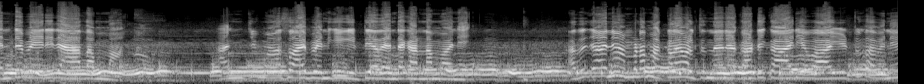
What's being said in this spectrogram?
എന്റെ പേര് രാധമ്മ. അഞ്ചു മാസമായപ്പോൾ എനിക്ക് കിട്ടിയത് എന്റെ കണ്ണൻ മോനെ. അത് ഞാൻ നമ്മുടെ മക്കളെ വളർത്തുന്നതിനെക്കാട്ടി കാര്യമായിട്ട് അവന്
